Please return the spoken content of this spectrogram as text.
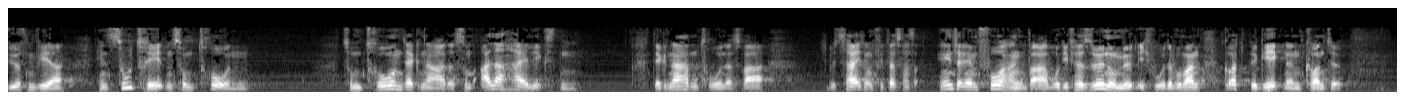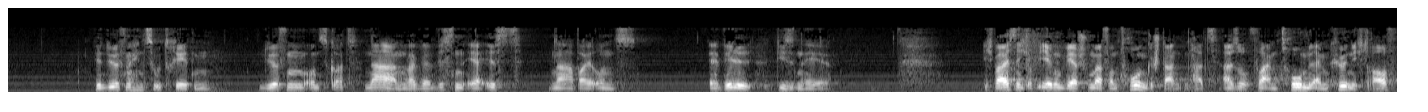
dürfen wir hinzutreten zum Thron, zum Thron der Gnade, zum Allerheiligsten. Der Gnadenthron, das war die Bezeichnung für das, was hinter dem Vorhang war, wo die Versöhnung möglich wurde, wo man Gott begegnen konnte. Wir dürfen hinzutreten, dürfen uns Gott nahen, weil wir wissen, er ist nah bei uns. Er will diese Nähe. Ich weiß nicht, ob irgendwer schon mal vom Thron gestanden hat, also vor einem Thron mit einem König drauf.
